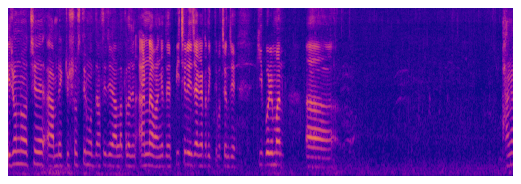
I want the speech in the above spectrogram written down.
এই জন্য হচ্ছে আমরা একটু স্বস্তির মধ্যে আছি যে আল্লাহ তালা যেন আর না ভাঙে। পিছের এই জায়গাটা দেখতে পাচ্ছেন যে কি পরিমাণ আহ, ভাঙা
